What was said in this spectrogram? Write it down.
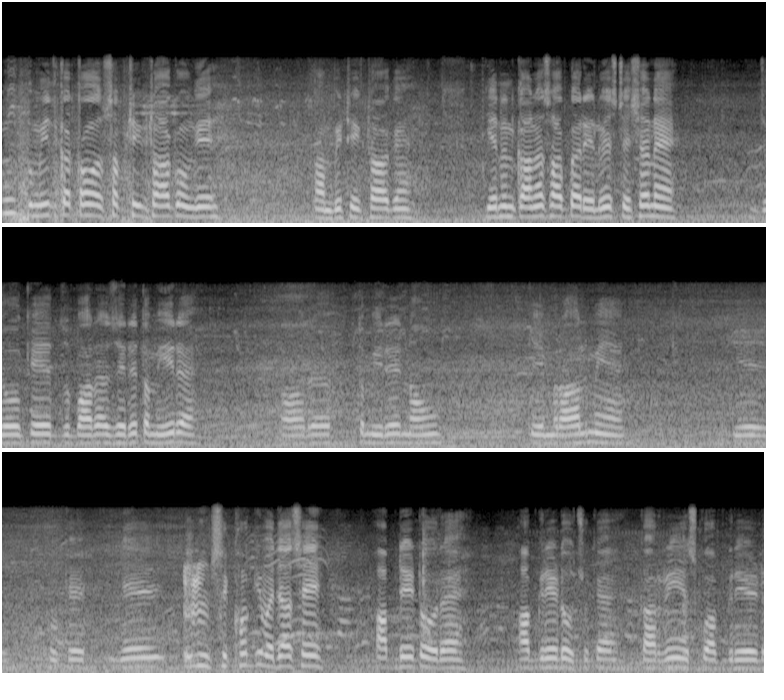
उम्मीद करता हूँ आप सब ठीक ठाक होंगे। हम भी ठीक ठाक हैं। ये ननकाना साहब का रेलवे स्टेशन है, जो कि दोबारा ज़ेर तमीर है और तमीर नौ के मराल में है। ये क्योंकि ये सिखों की वजह से अपडेट हो रहा है, अपग्रेड हो चुका है। कर रहे हैं इसको अपग्रेड,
